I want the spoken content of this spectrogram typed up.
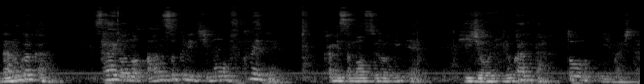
7日間最後の安息日も含めて神様はそれを見て非常に良かったと言いました。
